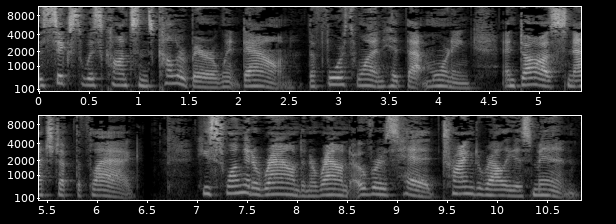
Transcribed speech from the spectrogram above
The 6th Wisconsin's color bearer went down. The fourth one hit that morning, and Dawes snatched up the flag. He swung it around and around over his head, trying to rally his men.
